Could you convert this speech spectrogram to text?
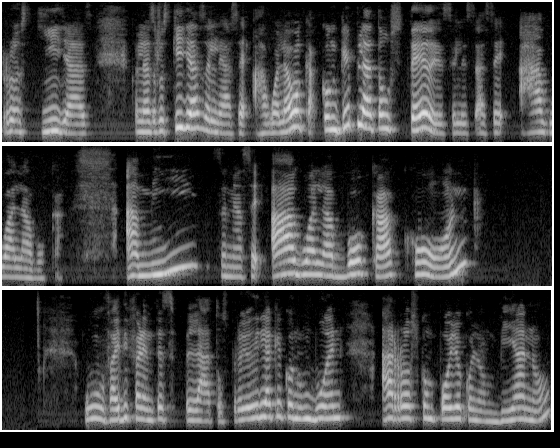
rosquillas. Con las rosquillas se le hace agua a la boca. ¿Con qué plato a ustedes se les hace agua a la boca? A mí se me hace agua la boca con... Uf, hay diferentes platos, pero yo diría que con un buen arroz con pollo colombiano,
